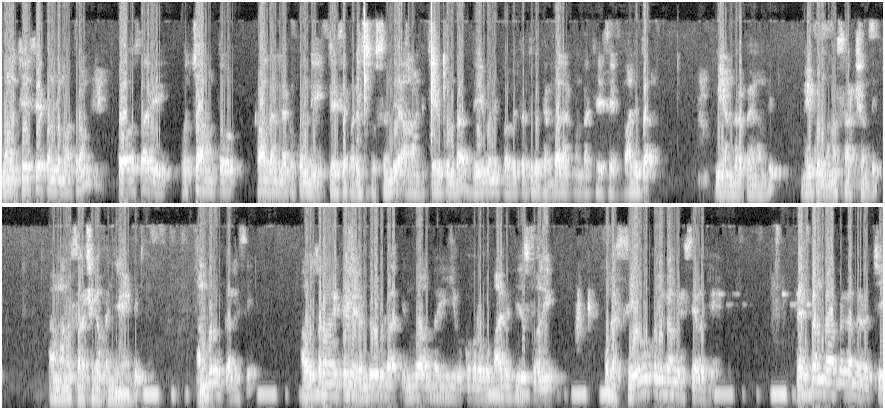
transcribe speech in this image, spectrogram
మనం చేసే పనులు మాత్రం ఒకసారి ఉత్సాహంతో కాదనలేక కొన్ని చేసే పరిస్థితి వస్తుంది. అలాంటి చేయకుండా దేవుని పవిత్రతకు దెబ్బ లేకుండా చేసే బాధ్యత మీ అందరిపైన ఉంది. మీకు మనస్సాక్షి ఉంది. ఆ మనస్సాక్షిగా పనిచేయండి. అందరూ కలిసి అవసరమైతే మీరందరూ కూడా ఇన్వాల్వ్ అయ్యి ఒక్కొక్కరు ఒక బాధ్యత తీసుకొని ఒక సేవకులుగా మీరు సేవ చేయండి. పెత్తందారులుగా మీరు వచ్చి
